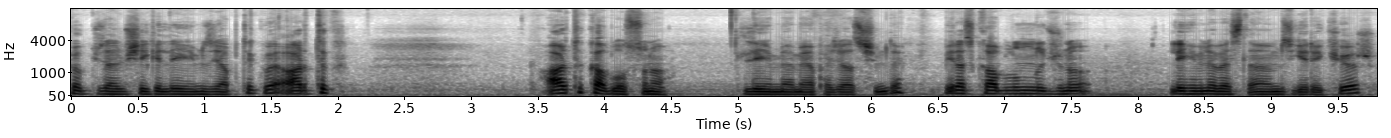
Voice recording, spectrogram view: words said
çok güzel bir şekilde lehimizi yaptık ve artık artık kablosunu lehimleme yapacağız şimdi. Biraz kablonun ucunu lehimle beslememiz gerekiyor.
